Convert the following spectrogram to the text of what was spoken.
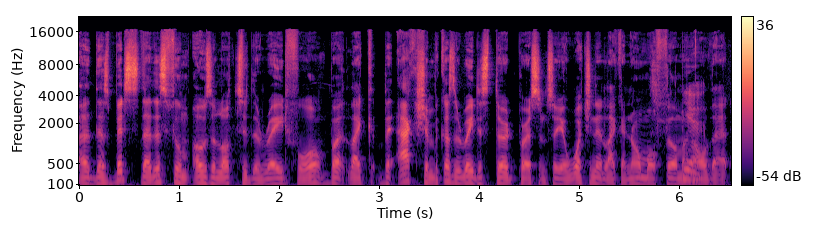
uh, there's bits that this film owes a lot to The Raid for, but like the action because The Raid is third person, so you're watching it like a normal film and yeah. all that.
